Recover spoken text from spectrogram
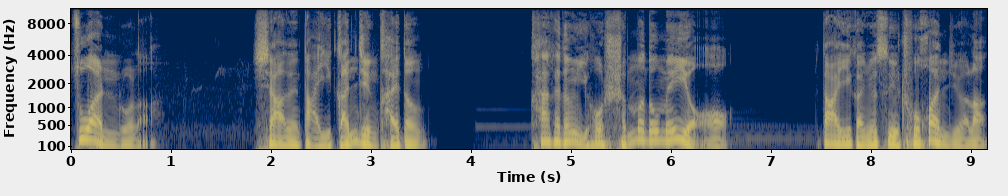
攥住了，吓得那大姨赶紧开灯，开开灯以后什么都没有，大姨感觉自己出幻觉了，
